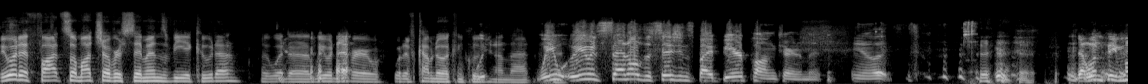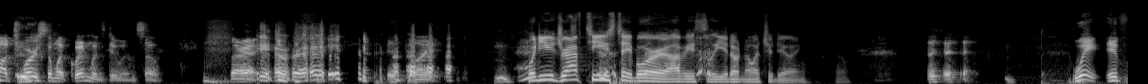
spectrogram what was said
We would have fought so much over Simmons via Cuda. We would uh, we would never would have come to a conclusion on that. We we would settle decisions by beer pong tournament. You know, that's, That wouldn't be much worse than what Quinn was doing. So, it's all right. yeah, right. Good point. When you draft Teez Tabor, obviously you don't know what you're doing. Wait, if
